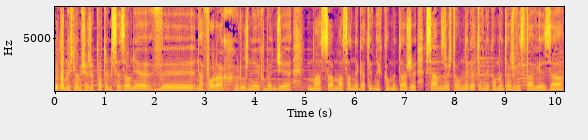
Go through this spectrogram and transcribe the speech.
bo domyślam się, że po tym sezonie w, na forach różnych będzie masa, masa negatywnych komentarzy. Sam zresztą negatywny komentarz wystawię za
